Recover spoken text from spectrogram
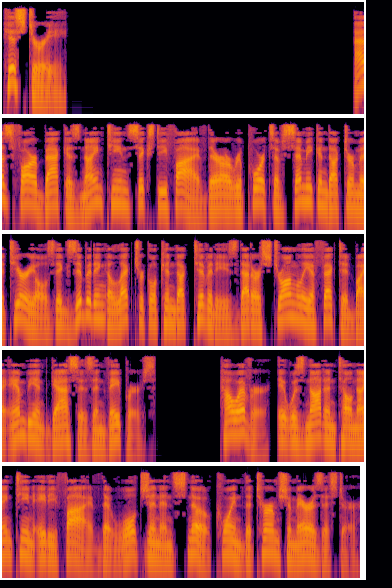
History As far back as 1965 there are reports of semiconductor materials exhibiting electrical conductivities that are strongly affected by ambient gases and vapors. However, it was not until 1985 that Woltjen and Snow coined the term chemiresistor.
